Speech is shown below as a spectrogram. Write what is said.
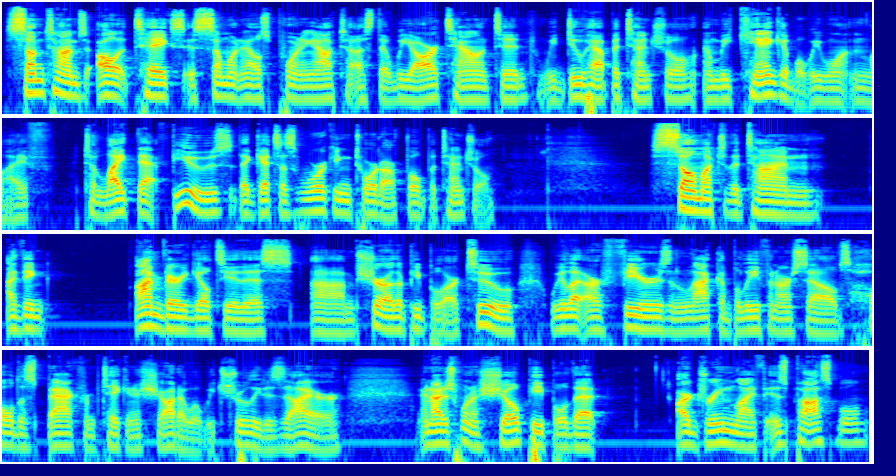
Sometimes all it takes is someone else pointing out to us that we are talented, we do have potential, and we can get what we want in life to light that fuse that gets us working toward our full potential so much of the time, I think I'm very guilty of this. I'm sure other people are too. We let our fears and lack of belief in ourselves hold us back from taking a shot at what we truly desire. And I just want to show people that our dream life is possible.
